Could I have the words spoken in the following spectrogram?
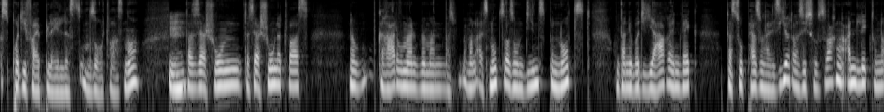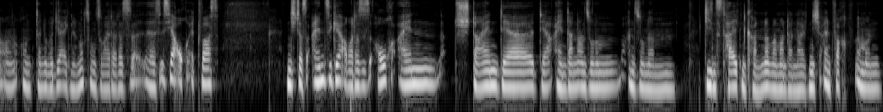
Spotify-Playlists und so etwas. Ne? Mhm. Das ist ja schon, das ist ja schon etwas, Ne, gerade wenn man, wenn man, wenn man als Nutzer so einen Dienst benutzt und dann über die Jahre hinweg das so personalisiert, also sich so Sachen anlegt und, und dann über die eigene Nutzung und so weiter, das, das ist ja auch etwas, nicht das einzige, aber das ist auch ein Stein, der, der einen dann an so einem, an so einem Dienst halten kann, ne? weil man dann halt nicht einfach, wenn man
